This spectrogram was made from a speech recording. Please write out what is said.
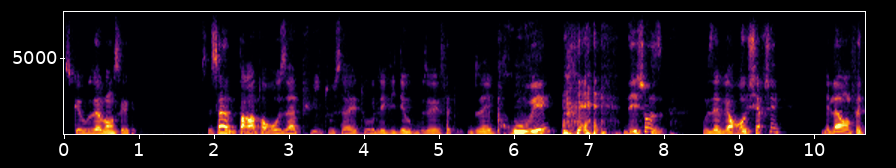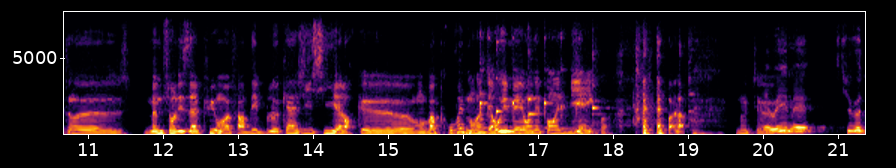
ce que vous avancez. C'est ça, par rapport aux appuis, tout ça et tout, les vidéos que vous avez faites, vous avez prouvé des choses. Vous avez recherché. Mais là, en fait, euh, même sur les appuis, on va faire des blocages ici, alors que euh, on va prouver, mais on va dire oui, mais on n'est pas en NBA, quoi. Voilà. Donc, Eh euh, oui, mais si tu veux,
